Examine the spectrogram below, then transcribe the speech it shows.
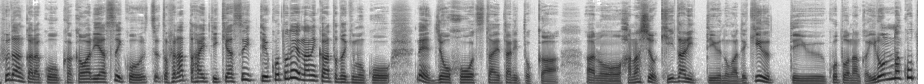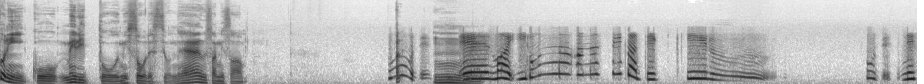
普段からこう関わりやすいこうちょっとフラッと入っていきやすいっていうことで何かあった時もこうね情報を伝えたりとかあの話を聞いたりっていうのができるっていうことはなんかいろんなことにこうメリットを生みそうですよね宇佐美さん。そうですね、うん、まあいろんな話ができるそうですね。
